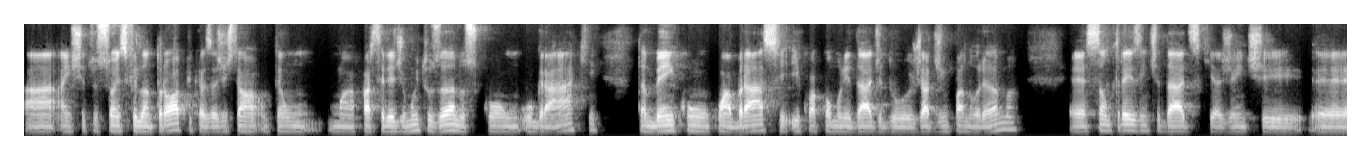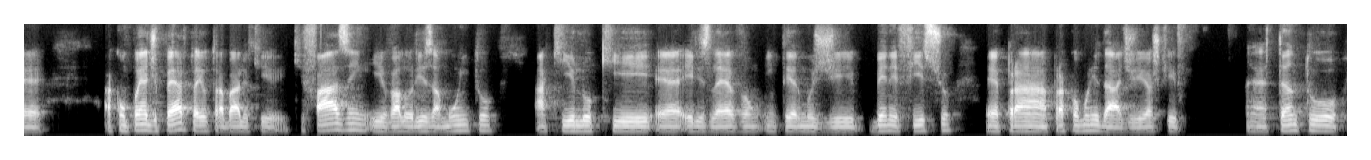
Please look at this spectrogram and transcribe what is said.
a, a, instituições filantrópicas. A gente tem, uma, tem um, uma parceria de muitos anos com o GRAAC, também com, com a Brace e com a comunidade do Jardim Panorama. É, são três entidades que a gente é, acompanha de perto aí o trabalho que, que fazem e valoriza muito aquilo que é, eles levam em termos de benefício é, para a comunidade. Eu acho que é, tanto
